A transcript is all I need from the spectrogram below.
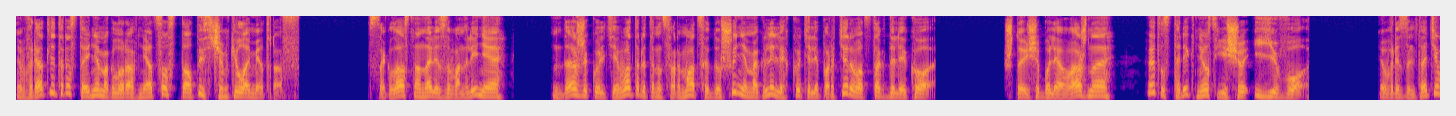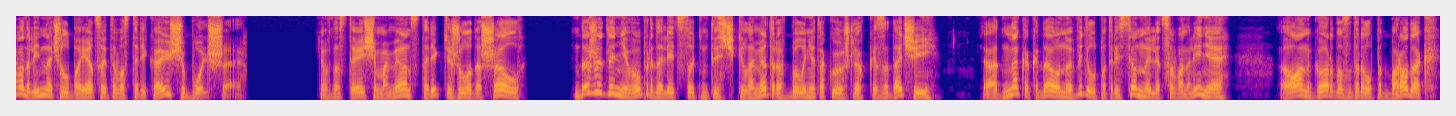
вряд ли это расстояние могло равняться 100 тысячам километров. Согласно анализу Ван Линя, даже культиваторы трансформации души не могли легко телепортироваться так далеко. Что еще более важно, этот старик нес еще и его. В результате Ван Линь начал бояться этого старика еще больше. В настоящий момент старик тяжело дышал. Даже для него преодолеть сотни тысяч километров было не такой уж легкой задачей. Однако, когда он увидел потрясённое лицо Ван Линя, он гордо задрал подбородок,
